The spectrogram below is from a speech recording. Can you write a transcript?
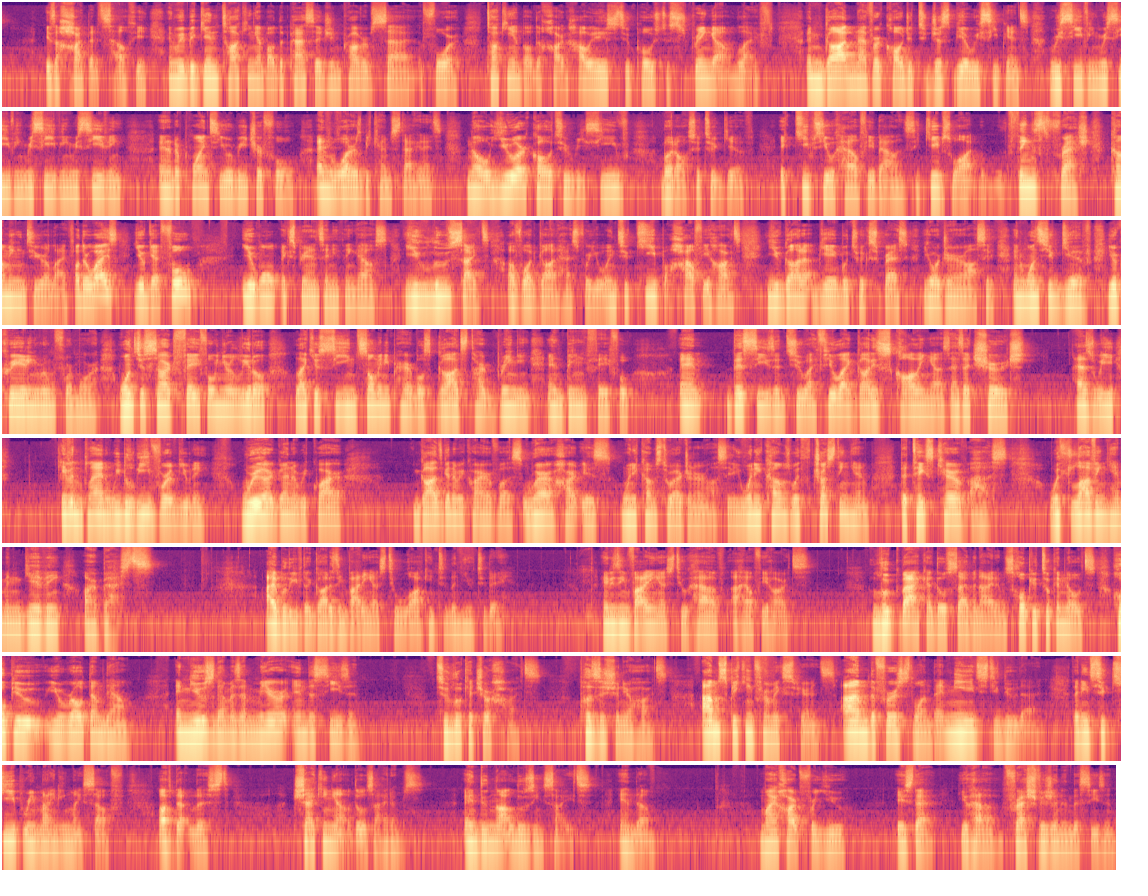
is a heart that is healthy. And we begin talking about the passage in Proverbs 4, talking about the heart, how it is supposed to spring out life. And God never called you to just be a recipient, receiving, receiving, receiving, receiving. And at a point you reach your full and waters become stagnant. No, you are called to receive, but also to give it keeps you healthy balance it keeps what things fresh coming into your life otherwise you get full you won't experience anything else. You lose sight of what god has for you. And to keep healthy hearts you gotta be able to express your generosity. And once you give you're creating room for more. Once you start faithful in your little like you see in so many parables god start bringing and being faithful. And this season too, I feel like God is calling us as a church, as we even plan, we believe for a beauty. We are gonna require, God's gonna require of us where our heart is when it comes to our generosity, when it comes with trusting Him that takes care of us, with loving Him and giving our bests. I believe that God is inviting us to walk into the new today and is inviting us to have a healthy heart. Look back at those seven items. Hope you took a notes. Hope you, you wrote them down and use them as a mirror in the season to look at your hearts, position your hearts. I'm speaking from experience. I'm the first one that needs to do that, that needs to keep reminding myself of that list, checking out those items, and do not losing sight in them. My heart for you is that you have fresh vision in this season,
